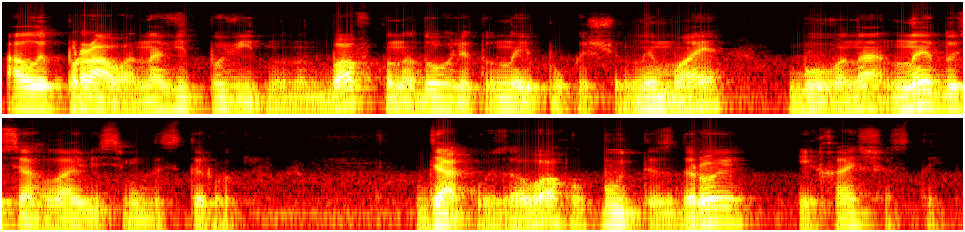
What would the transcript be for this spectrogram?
але права на відповідну надбавку на догляд у неї поки що немає, бо вона не досягла 80 років. Дякую за увагу, будьте здорові і хай щастить!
